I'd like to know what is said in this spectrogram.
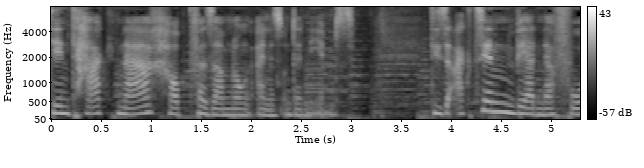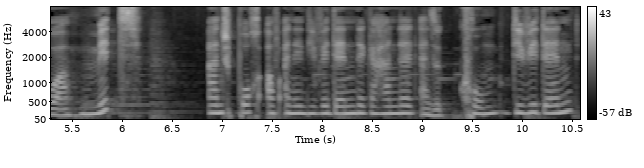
den Tag nach Hauptversammlung eines Unternehmens. Diese Aktien werden davor mit Anspruch auf eine Dividende gehandelt, also Cum-Dividend,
